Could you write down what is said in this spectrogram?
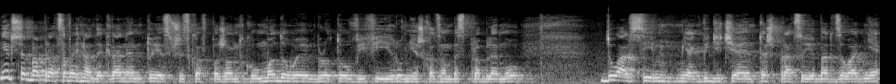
Nie trzeba pracować nad ekranem, tu jest wszystko w porządku. Moduły Bluetooth, Wi-Fi również chodzą bez problemu. Dual SIM, jak widzicie, też pracuje bardzo ładnie.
